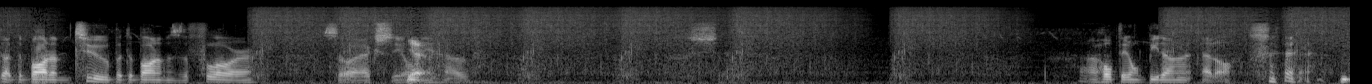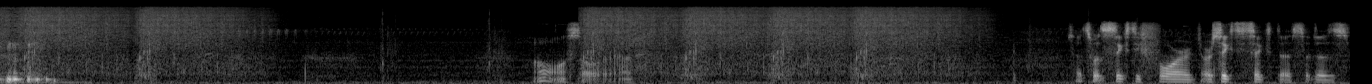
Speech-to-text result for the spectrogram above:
Got the bottom two, but the bottom is the floor. So I actually only Yeah. have. Shit. I hope they don't beat on it at all. Oh, Almost all around. So that's what 64 or 66 does. So it does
